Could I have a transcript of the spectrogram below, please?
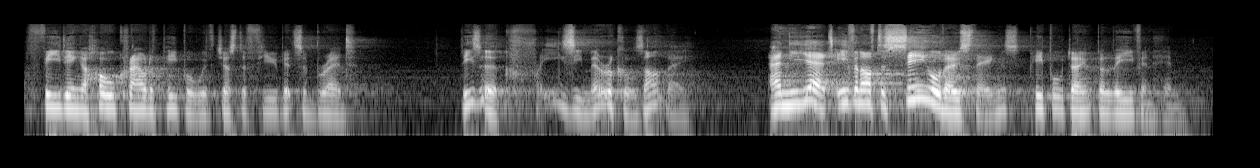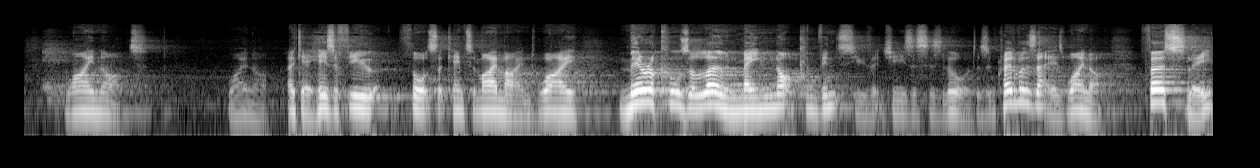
feeding a whole crowd of people with just a few bits of bread? These are crazy miracles, aren't they? And yet, even after seeing all those things, people don't believe in him. Why not? Why not? Okay, here's a few thoughts that came to my mind why miracles alone may not convince you that Jesus is Lord. As incredible as that is, why not? Firstly,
